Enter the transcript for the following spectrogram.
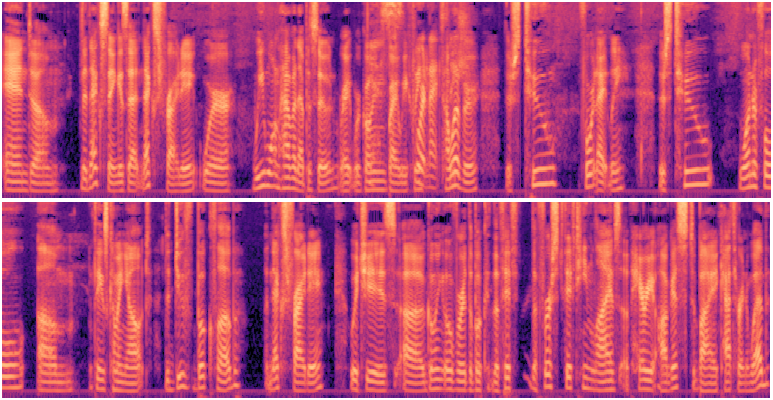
And um, the next thing is that next Friday, where we won't have an episode, right? We're going yes, bi-weekly. However, there's two fortnightly. There's two wonderful um, things coming out. The Doof Book Club next Friday, which is uh, going over the book, the fifth, the first 15 lives of Harry August by Catherine Webb.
